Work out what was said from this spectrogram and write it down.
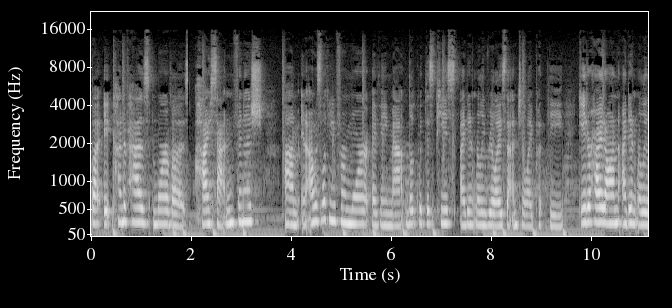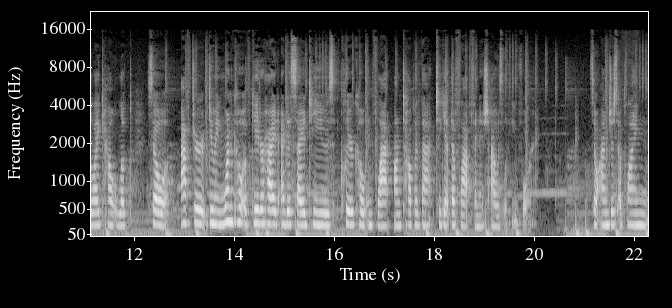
but it kind of has more of a high satin finish um, and I was looking for more of a matte look with this piece. I didn't really realize that until I put the gator hide on. I didn't really like how it looked. So after doing one coat of gator hide, I decided to use clear coat and flat on top of that to get the flat finish I was looking for. So I'm just applying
